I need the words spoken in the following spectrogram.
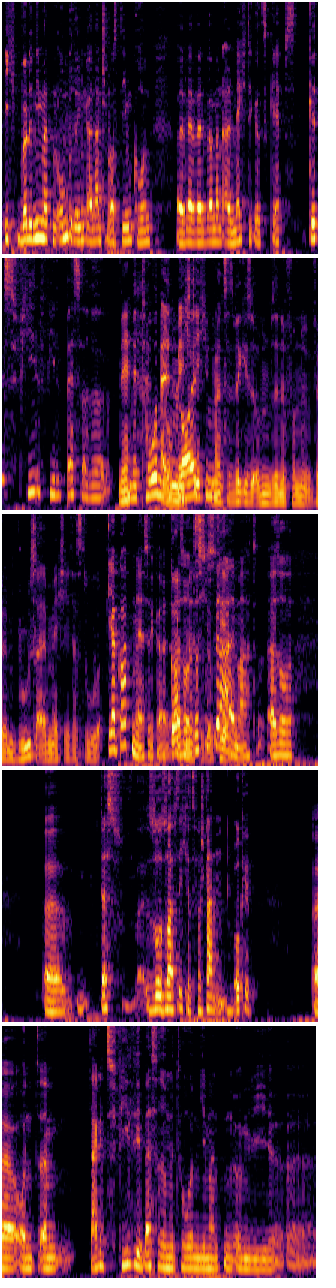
ich würde niemanden umbringen, allein schon aus dem Grund, weil wenn, wenn, man allmächtig ist, gäb's, gibt's viel, viel bessere Nee, Methoden, um allmächtig, Leuten... meinst du das wirklich so im Sinne von Film Bruce allmächtig, dass du Ja, gottmäßig halt. also das Gottmäßig, ist okay. ja Allmacht. Also äh, das, so, so habe ich jetzt verstanden. Okay. Äh, und ähm, da gibt's viel, viel bessere Methoden, jemanden irgendwie äh,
